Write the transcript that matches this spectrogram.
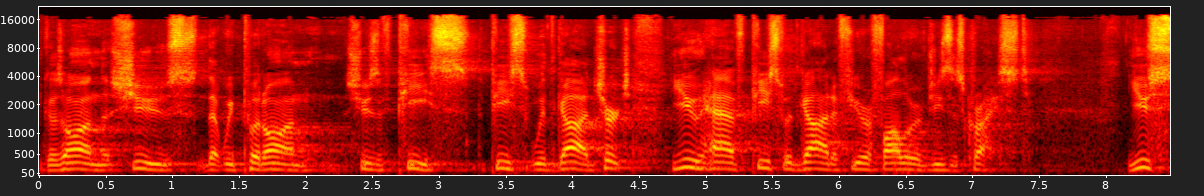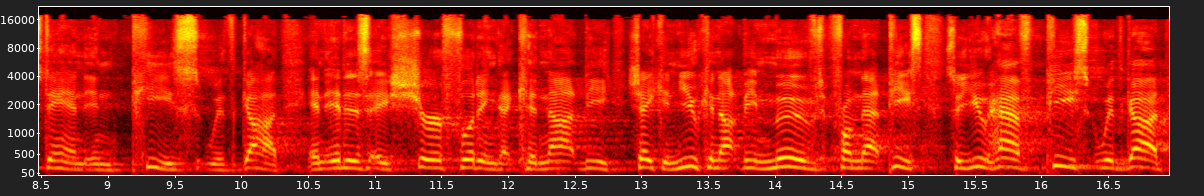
It goes on, the shoes that we put on, shoes of peace, peace with God. Church, you have peace with God if you're a follower of Jesus Christ. You stand in peace with God, and it is a sure footing that cannot be shaken. You cannot be moved from that peace. So you have peace with God.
